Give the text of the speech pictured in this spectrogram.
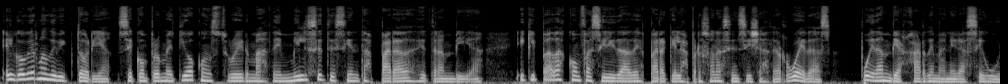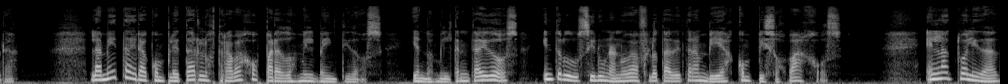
el gobierno de Victoria se comprometió a construir más de 1.700 paradas de tranvía equipadas con facilidades para que las personas en sillas de ruedas puedan viajar de manera segura. La meta era completar los trabajos para 2022 y en 2032 introducir una nueva flota de tranvías con pisos bajos. En la actualidad,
